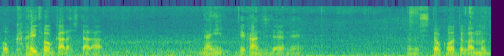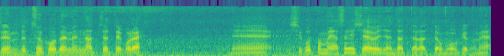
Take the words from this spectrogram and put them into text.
北海道からしたら、何って感じだよね。でも首都高とかもう全部通行止めになっちゃって、これ。ね仕事も休みしちゃえばいいじゃんだったらって思うけどね。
